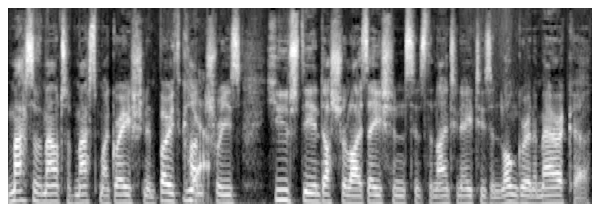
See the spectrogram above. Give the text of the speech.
massive amount of mass migration in both countries, yeah. huge deindustrialization since the 1980s and longer in America.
